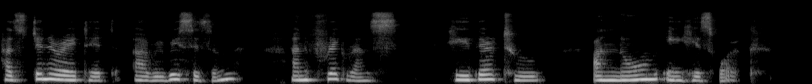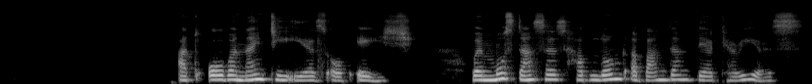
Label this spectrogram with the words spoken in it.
has generated a lyricism and fragrance hitherto unknown in his work. At over 90 years of age, when most dancers have long abandoned their careers,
